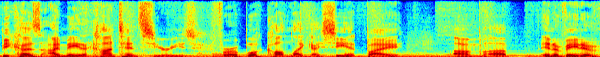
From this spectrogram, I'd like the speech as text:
because I made a content series for a book called Like I See It by um, a innovative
